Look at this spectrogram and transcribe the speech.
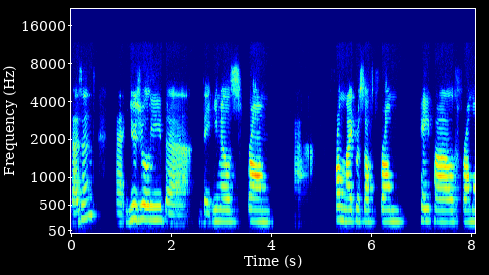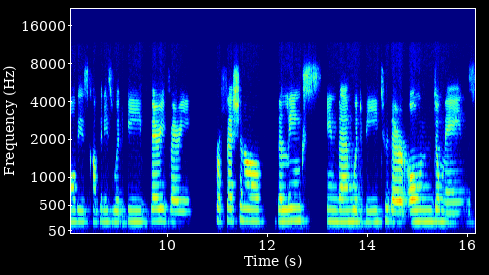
doesn't. Uh, usually, the the emails from uh, from Microsoft, from PayPal, from all these companies would be very very professional. The links in them would be to their own domains.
